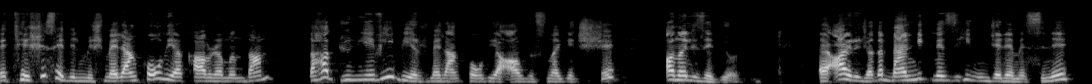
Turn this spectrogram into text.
ve teşhis edilmiş melankolya kavramından daha dünyevi bir melankolya algısına geçişi analiz ediyorum. E, ayrıca da benlik ve zihin incelemesini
